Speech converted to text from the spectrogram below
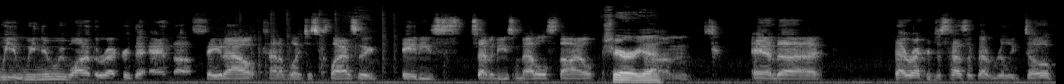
we we knew we wanted the record to end on a fade out, kind of like just classic '80s, '70s metal style. sure, yeah, Um, and uh, that record just has like that really dope,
